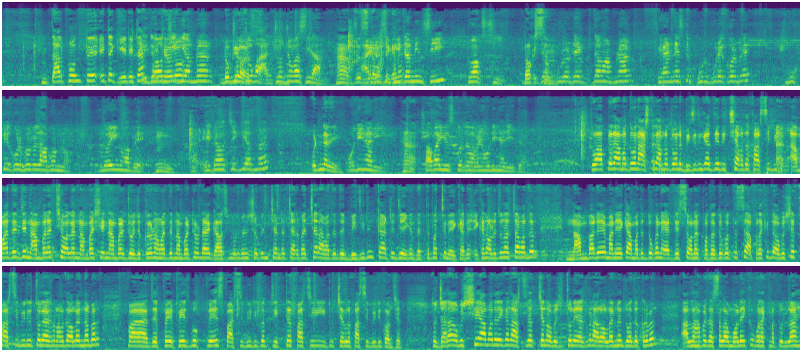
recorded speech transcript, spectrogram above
তারপর এটা কি? এটা এটা হচ্ছে কি আপনার জোজোবা জোজোবা সিরাম হ্যাঁ ভিটামিন সি টক্সি। পুরোটা একদম আপনার ফেয়ারনেস কে ফুরফুরে করবে মুখকে করে ফেলবে লাবণ্য। গ্লোয়িং হবে। আর এটা হচ্ছে কি আপনার অর্ডিনারি অর্ডিনারি হ্যাঁ। সবাই ইউজ করতে পারবেন অর্ডিনারি এটা তো আপনারা আমার দোকানে আসলে আমরা দোকানে ভিজিটিং কার্ড দিয়ে দিচ্ছি, আমাদের ফার্সি আমাদের যে নাম্বার আছে অনলাইন নাম্বার সেই নাম্বারে যোগাযোগ করুন। আমাদের নাম্বারটা ওটা গাউস নুরবেন শপিং সেন্টার চার বাই চার। আমাদের যে ভিজিটিং কার্ডে যে এখানে দেখতে পাচ্ছেন, এখানে এখানে অনেকজন আছে আমাদের নাম্বারে মানে আমাদের দোকানে অ্যাড্রেসে অনেক প্রতারিত করতেছে। আপনারা কিন্তু অবশ্যই ফার্সি ভিডিও চলে আসবেন আমাদের অনলাইন নাম্বার যে Facebook page Farsi beauty TikTok Farsi YouTube channel Farsi video concept তো যারা অবশ্যই আমাদের এখানে আসতে যাচ্ছেন, অবশ্যই চলে আসবেন আর অনলাইনে যোগাযোগ করবেন। আল্লাহ হাফেজ, আসসালামু আলাইকুম রহমতুল্লাহ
